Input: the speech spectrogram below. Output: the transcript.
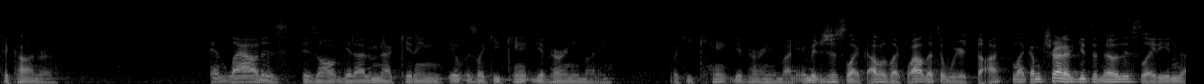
to Conroe. And loud as, as all get out, I'm not kidding. It was like, you can't give her any money. Like, you can't give her any money. Mean, it's just like, I was like, wow, that's a weird thought. Like, I'm trying to get to know this lady, and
